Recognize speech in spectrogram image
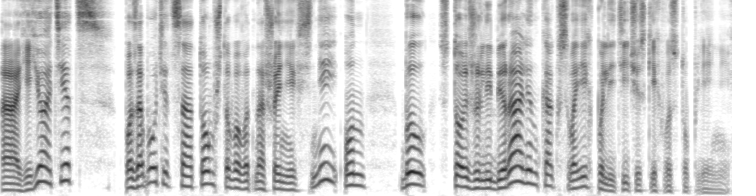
а ее отец позаботится о том, чтобы в отношениях с ней он был столь же либерален, как в своих политических выступлениях.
